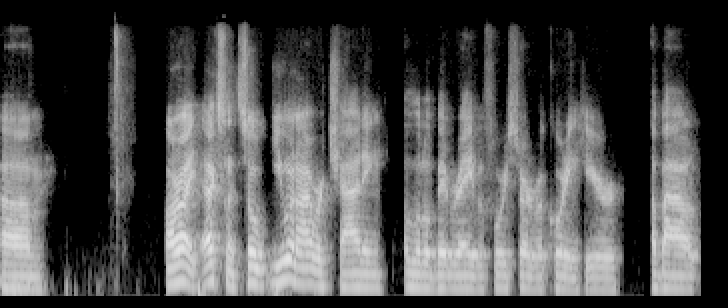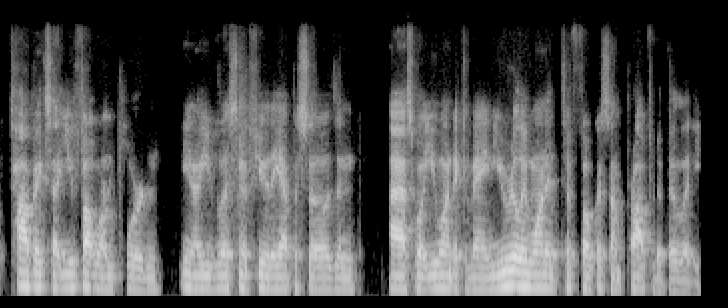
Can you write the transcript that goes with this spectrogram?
Um, all right. Excellent. So you and I were chatting a little bit, Ray, before we started recording here about topics that you felt were important. You know, you've listened to a few of the episodes and I asked what you wanted to convey, and you really wanted to focus on profitability.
